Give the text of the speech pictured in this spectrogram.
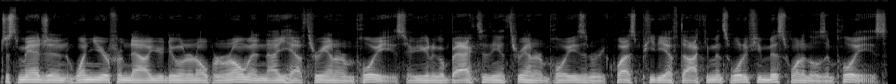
Just imagine one year from now you're doing an open enrollment and now you have 300 employees. Are you going to go back to the 300 employees and request PDF documents? What if you miss one of those employees?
